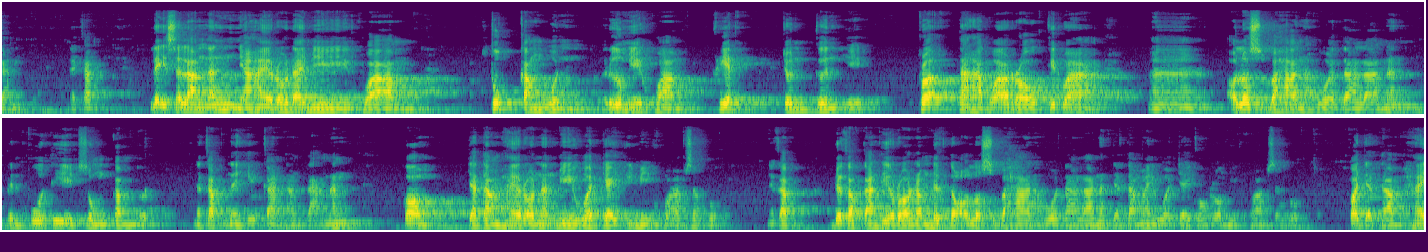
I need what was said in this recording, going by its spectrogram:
กันนะครับ และอิสลามนั้นอย่าให้เราได้มีความทุกข์กังวล หรือมีความเครียดจนเกินเหตุ เพราะถ้าหากว่าเราคิดว่าอัลลอฮฺสุบฮานะฮูวะตาลานั้นเป็นผู้ที่ทรงกำหนดนะครับในเหตุการณ์ต่างๆนั้น ก็จะทำให้เรานั้นมีหัวใจที่มีความสงบนะครับด้วยกับการที่เรารำลึกต่ออัลลอฮฺสุบฮานะฮูวะตาลานั้นจะทำให้หัวใจของเรามีความสงบก็จะทำให้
